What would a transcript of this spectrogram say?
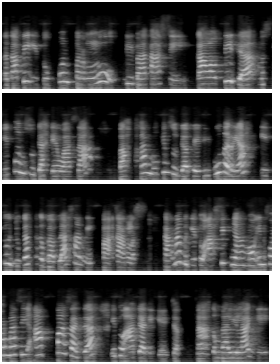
Tetapi itu pun perlu dibatasi. Kalau tidak, meskipun sudah dewasa, bahkan mungkin sudah baby boomer ya, itu juga kebablasan nih Pak Charles. Karena begitu asiknya mau informasi apa saja itu ada di gadget. Nah, kembali lagi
